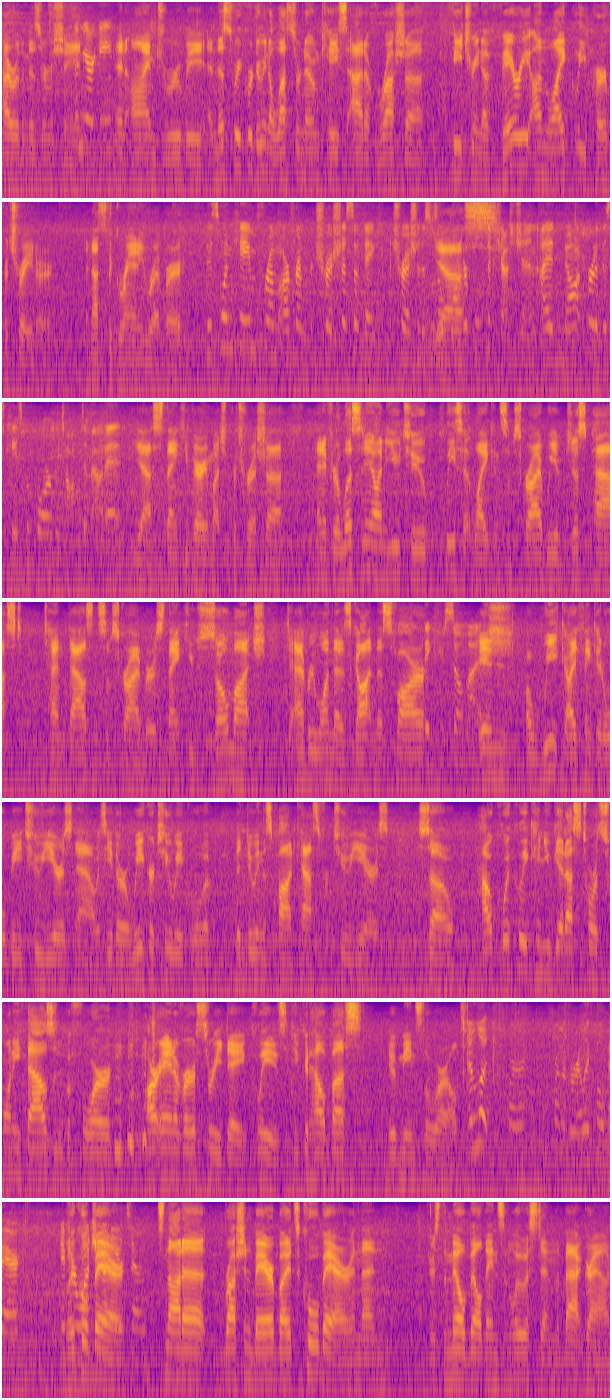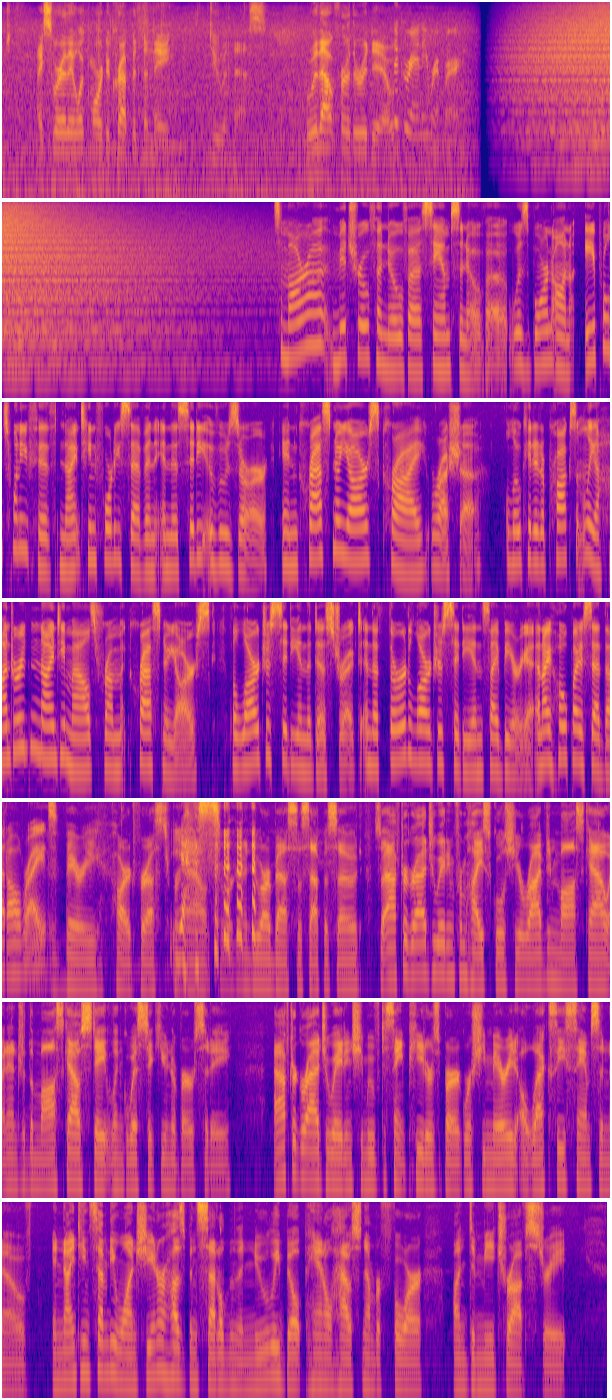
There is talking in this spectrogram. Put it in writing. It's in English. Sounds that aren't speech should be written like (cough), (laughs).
Pyro the Misery Machine. I'm Yergy. And I'm Drewby. And this week we're doing a lesser known case out of Russia featuring a very unlikely perpetrator, and that's the Granny Ripper. This one came from our friend Patricia, so thank you, Patricia. This was Yes. a wonderful suggestion. I had not heard of this case before we talked about it. Yes, thank you very much, Patricia. And if you're listening on YouTube, please hit like and subscribe. We have just passed 10,000 subscribers. Thank you so much to everyone that has gotten this far. Thank you so much. In a week, I think it will be two years now. It's either a week or two week. We'll have been doing this podcast for two years. So, how quickly can you get us towards 20,000 before (laughs) our anniversary date? Please, if you could help us, it means the world. and look, we're in front of a really cool bear. If Really you're cool watching bear. on YouTube. It's not a Russian bear, but it's a cool bear. And then there's the mill buildings in Lewiston in the background. I swear they look more decrepit than they do in this. But without further ado, The Granny Ripper. Tamara Mitrofanova Samsonova was born on April 25, 1947, in the city of Uzhur in Krasnoyarsk Krai, Russia. Located approximately 190 miles from Krasnoyarsk, the largest city in the district and the third largest city in Siberia. And I hope I said that all right. very hard for us to (laughs) pronounce. Yes. We're going to do our best this (laughs) episode. So, after graduating from high school, she arrived in Moscow and entered the Moscow State Linguistic University. After graduating, she moved to St. Petersburg, where she married Alexei Samsonov. In 1971, she and her husband settled in the newly built panel house number four on Dmitrov Street.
